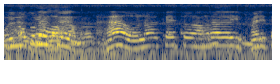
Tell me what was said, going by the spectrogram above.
উনি নতুন এসছেন। হ্যাঁ ওনাকে তো আমরা ওই ফাঁড়িতে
